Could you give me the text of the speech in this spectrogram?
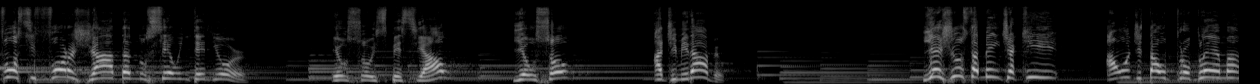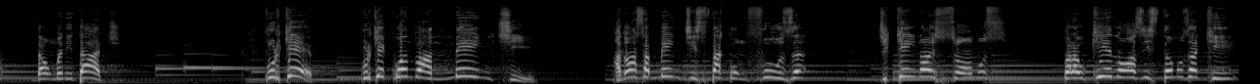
fosse forjada no seu interior. Eu sou especial e eu sou admirável. E é justamente aqui aonde está o problema da humanidade. Por quê? Porque quando a mente, a nossa mente está confusa de quem nós somos, para o que nós estamos aqui,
